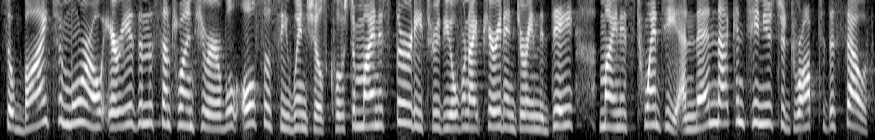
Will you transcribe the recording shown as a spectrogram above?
So by tomorrow, areas in the central interior will also see wind chills close to minus 30 through the overnight period, and during the day, minus 20. And then that continues to drop to the south.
